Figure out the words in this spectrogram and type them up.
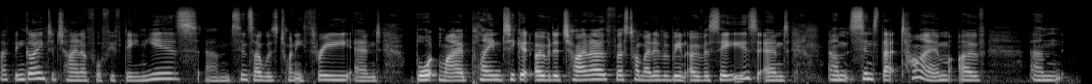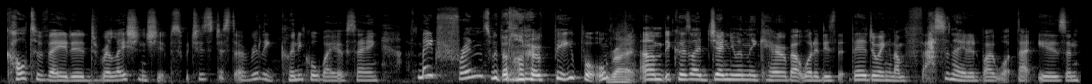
I've been going to China for 15 years um, since I was 23 and bought my plane ticket over to China, the first time I'd ever been overseas. And um, since that time, I've um, cultivated relationships, which is just a really clinical way of saying I've made friends with a lot of people, Right. Um, because I genuinely care about what it is that they're doing, and I'm fascinated by what that is. And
